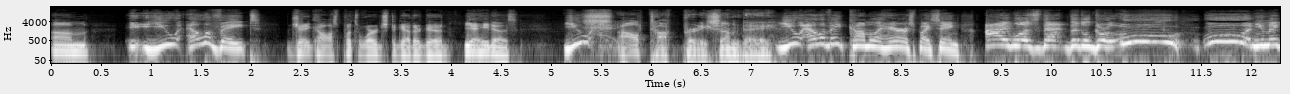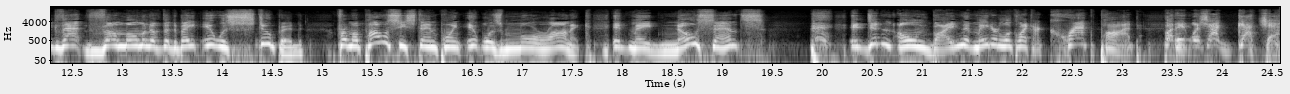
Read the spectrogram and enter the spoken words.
Um, you elevate. Jay Cost puts words together good. Yeah, he does. You I'll talk pretty someday. you elevate Kamala Harris by saying, "I was that little girl." Ooh, ooh, and you make that the moment of the debate. It was stupid. From a policy standpoint, it was moronic. It made no sense. It didn't own Biden. It made her look like a crackpot. But it was a gotcha.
